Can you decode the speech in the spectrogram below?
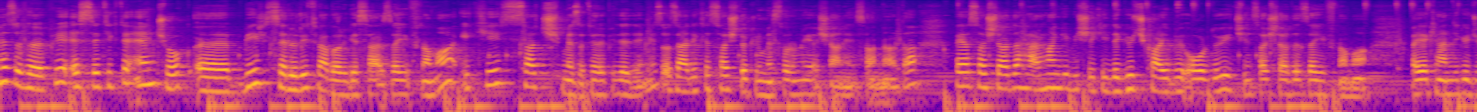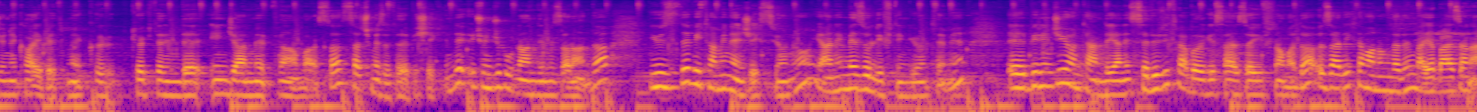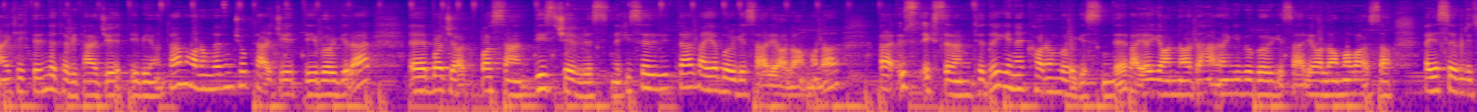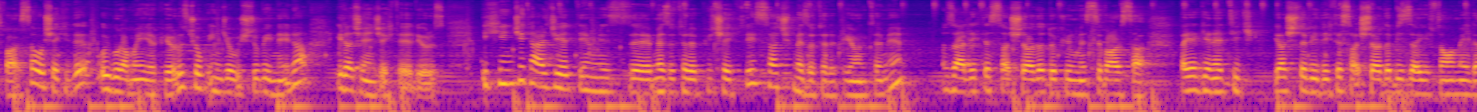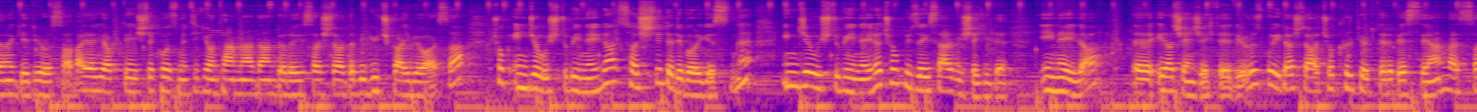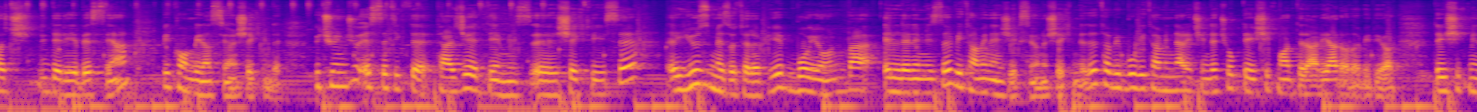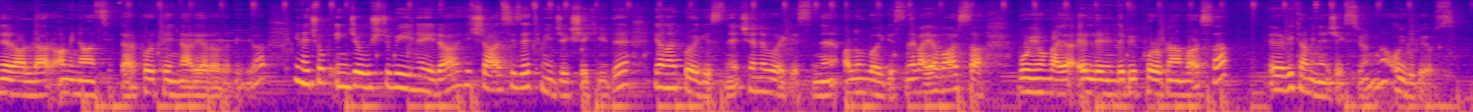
Mezoterapi estetikte en çok e, bir selülit ve bölgesel zayıflama, iki saç mezoterapi dediğimiz özellikle saç dökülme sorunu yaşayan insanlarda veya saçlarda herhangi bir şekilde güç kaybı olduğu için saçlarda zayıflama veya kendi gücünü kaybetme, kır- köklerinde incelme falan varsa saç mezoterapi şeklinde. Üçüncü kullandığımız alanda yüzde vitamin enjeksiyonu yani mezolifting yöntemi. E, birinci yöntemde yani selülit ve bölgesel zayıflamada özellikle hanımların veya bazen erkeklerin de tabii tercih ettiği bir yöntem. Hanımların çok tercih ettiği bölgeler e, bacak, basen, diz çevresindeki selülitler veya bölgesel yağlanmalar ve üst ekstremitede yine karın bölgesinde veya yanlarda herhangi bir bölgesel yağlanma varsa veya selülit varsa o şekilde uygulamayı yapıyoruz. Çok ince uçlu bir iğneyle ilaç enjekte ediyoruz. İkinci tercih ettiğimiz e, mezoterapi şekli saç mezoterapi yöntemi. Özellikle saçlarda dökülmesi varsa veya genetik yaşla birlikte saçlarda bir zayıflama meydana geliyorsa veya yaptığı işte kozmetik yöntemlerden dolayı saçlarda bir güç kaybı varsa çok ince uçlu bir iğneyle saç deri bölgesine ince uçlu bir iğneyle çok yüzeysel bir şekilde iğneyle e, ilaç enjekte ediyoruz. Bu ilaç daha çok kır kökleri besleyen ve saç deriyi besleyen bir kombinasyon şeklinde. Üçüncü estetikte tercih ettiğimiz e, şekli ise e, yüz mezoterapi, boyun ve ellerimizde vitamin enjeksiyonu şeklinde de. Tabii bu vitaminler içinde çok değişik maddeler yer alabiliyor. Değişik mineraller, amino asitler, proteinler yer alabiliyor. Yine çok ince uçlu bir iğneyle hiç rahatsız etmeyecek şekilde yanak bölgesine, çene bölgesine, alın bölgesine veya varsa boyun veya ellerinde bir problem varsa e, vitamin enjeksiyonunu uyguluyoruz.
